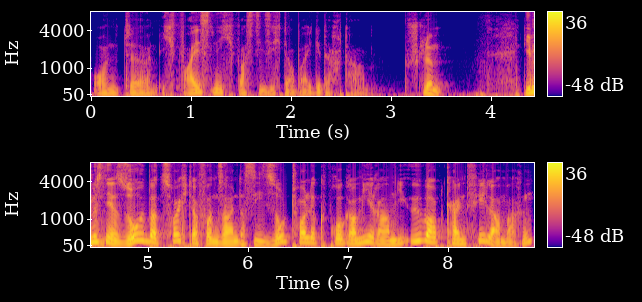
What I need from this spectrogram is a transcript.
Und äh, ich weiß nicht, was die sich dabei gedacht haben. Schlimm. Die müssen ja so überzeugt davon sein, dass sie so tolle Programmierer haben, die überhaupt keinen Fehler machen,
